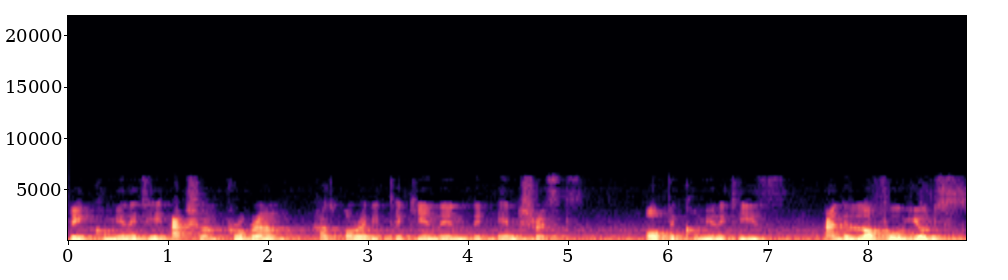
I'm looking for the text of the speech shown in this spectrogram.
The Community Action Program has already taken in the interests of the communities and the lawful youths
